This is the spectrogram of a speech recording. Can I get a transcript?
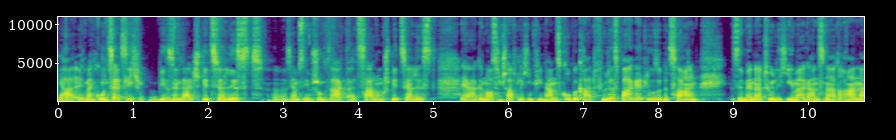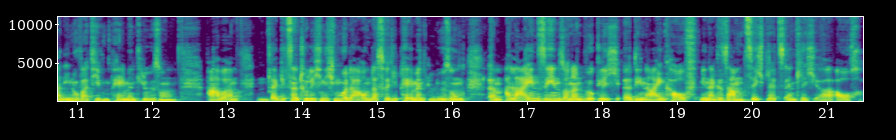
Ja, ich meine, grundsätzlich, wir sind als Spezialist, äh, Sie haben es eben schon gesagt, als Zahlungsspezialist der genossenschaftlichen Finanzgruppe, gerade für das bargeldlose Bezahlen, sind wir natürlich immer ganz nah dran an innovativen Payment-Lösungen. Aber da geht es natürlich nicht nur darum, dass wir die Payment-Lösung ähm, allein sehen, sondern wirklich äh, den Einkauf in der Gesamtsicht letztendlich äh, auch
